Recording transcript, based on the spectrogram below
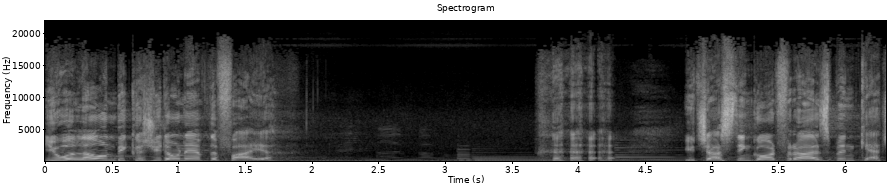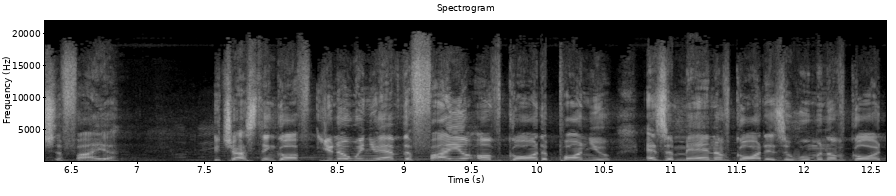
you alone because you don't have the fire. you trusting God for a husband, catch the fire. You trusting God. You know, when you have the fire of God upon you, as a man of God, as a woman of God,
